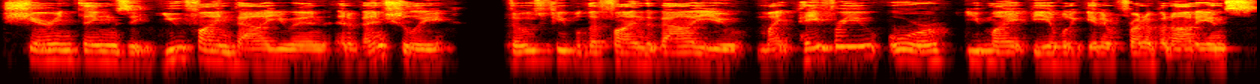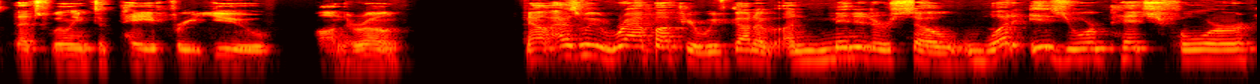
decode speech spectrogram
sharing things that you find value in. And eventually, those people that find the value might pay for you, or you might be able to get in front of an audience that's willing to pay for you on their own. Now, as we wrap up here, we've got a, a minute or so. What is your pitch for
